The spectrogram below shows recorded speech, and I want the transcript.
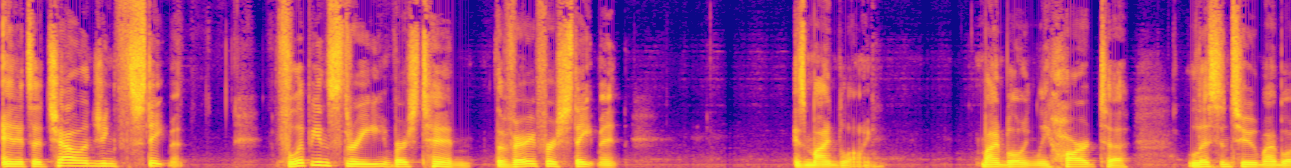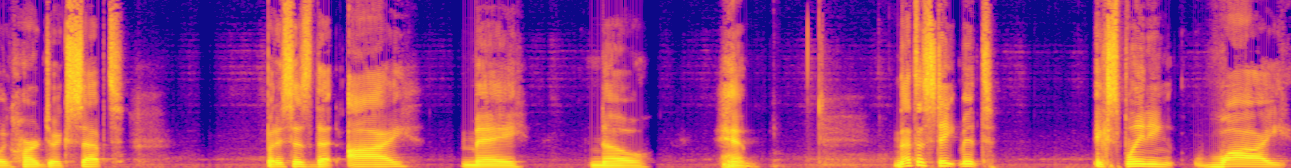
And it's a challenging statement. Philippians 3, verse 10, the very first statement is mind blowing. Mind blowingly hard to listen to, mind blowing hard to accept. But it says that I may know him. And that's a statement explaining why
